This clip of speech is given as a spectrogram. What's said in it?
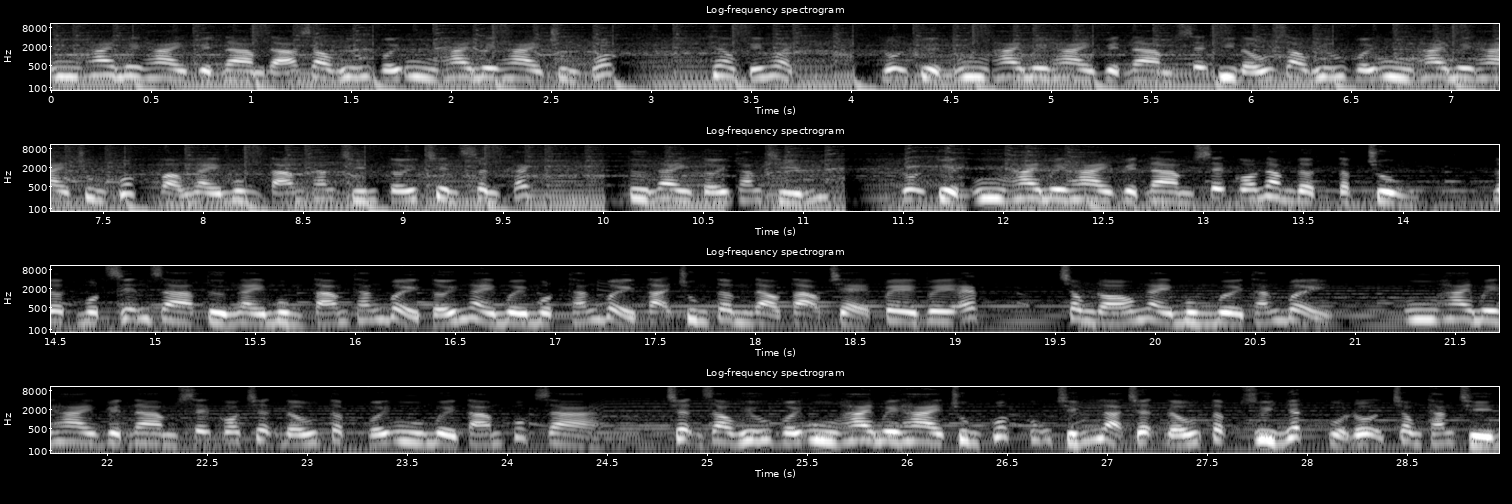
U22 Việt Nam đã giao hữu với U22 Trung Quốc. Theo kế hoạch, đội tuyển U22 Việt Nam sẽ thi đấu giao hữu với U22 Trung Quốc vào ngày 8 tháng 9 tới trên sân khách. Từ nay tới tháng 9, đội tuyển U22 Việt Nam sẽ có 5 đợt tập trung. Đợt 1 diễn ra từ ngày 8 tháng 7 tới ngày 11 tháng 7 tại Trung tâm Đào tạo trẻ PVF. Trong đó ngày 10 tháng 7, U22 Việt Nam sẽ có trận đấu tập với U18 quốc gia. Trận giao hữu với U22 Trung Quốc cũng chính là trận đấu tập duy nhất của đội trong tháng 9.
